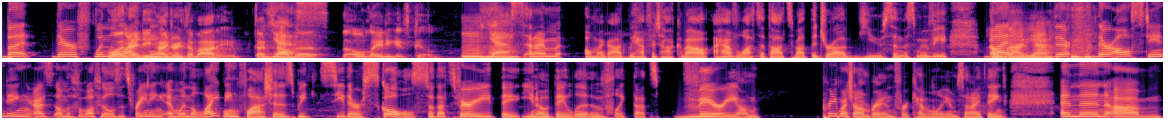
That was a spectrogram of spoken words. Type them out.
But they're when the well, lightning, they dehydrate the body. That's yes. how the, the old lady gets killed. Mm-hmm. Yes, and I'm oh my god, we have to talk about. I have lots of thoughts about the drug use in this movie. Oh but oh god, yeah. they're they're all standing as on the football field as it's raining, and when the lightning flashes, we see their skulls. So that's very they you know they live like that's very on pretty much on brand for Kevin Williamson, I think. And then um,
